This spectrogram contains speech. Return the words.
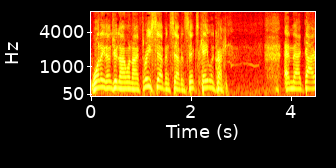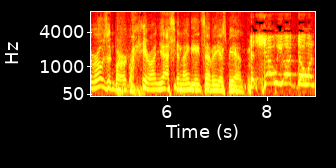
1 800 919 3776. Caitlin Craig and that guy Rosenberg right here on Yes and 98.7 ESPN. The show you're doing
